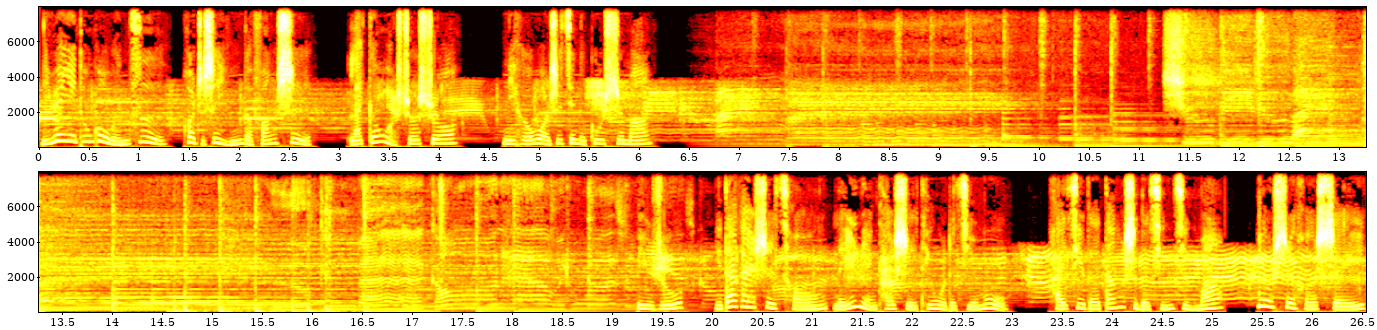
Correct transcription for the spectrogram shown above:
你愿意通过文字或者是语音的方式来跟我说说你和我之间的故事吗？比如，你大概是从哪一年开始听我的节目？还记得当时的情景吗？又是和谁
